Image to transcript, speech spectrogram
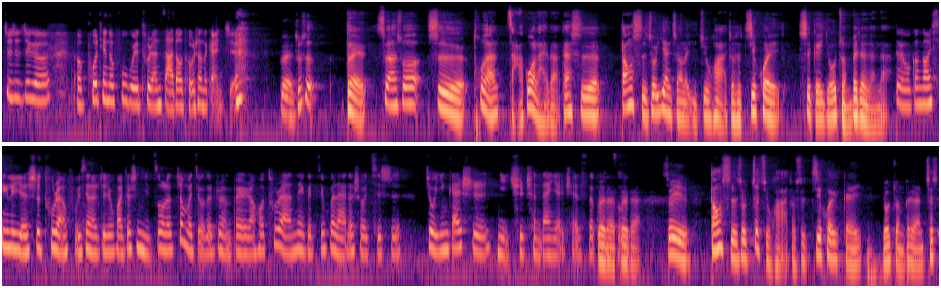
就是这个呃泼天的富贵突然砸到头上的感觉。对，就是对，虽然说是突然砸过来的，但是当时就验证了一句话，就是机会是给有准备的人的。对我刚刚心里也是突然浮现了这句话，就是你做了这么久的准备，然后突然那个机会来的时候，其实就应该是你去承担 EHS 的工作。对的，对的，所以。当时就这句话，就是机会给有准备的人。这是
